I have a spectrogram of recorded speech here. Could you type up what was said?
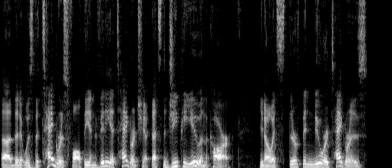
uh, that it was the Tegra's fault, the NVIDIA Tegra chip. That's the GPU in the car. You know, it's there have been newer Tegras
